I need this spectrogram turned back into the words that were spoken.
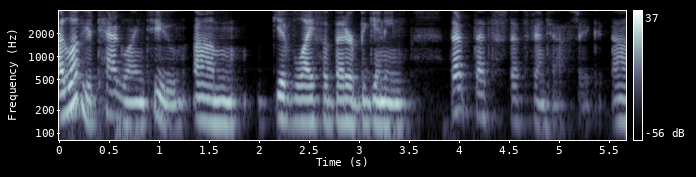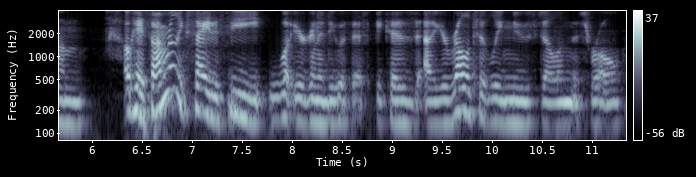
I love your tagline too. Um, give life a better beginning. That that's that's fantastic. Um, okay, so I'm really excited to see what you're going to do with this because uh, you're relatively new still in this role,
